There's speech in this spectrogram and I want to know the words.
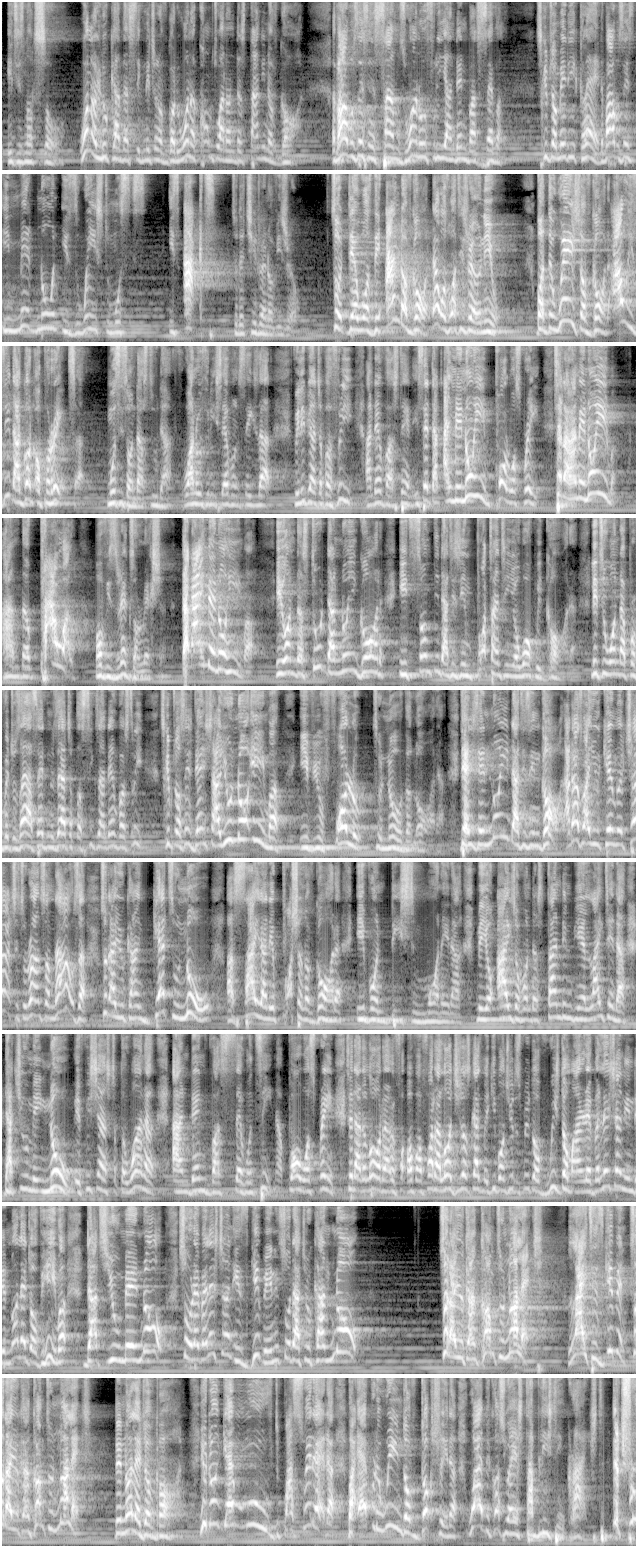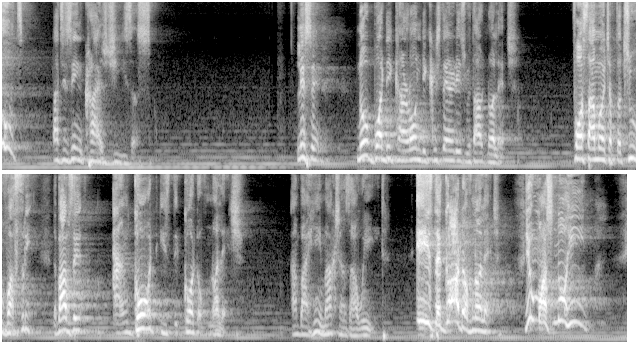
It is not so. Want to look at the signature of God. We want to come to an understanding of God. The Bible says in Psalms 103 and then verse 7, scripture made it clear. The Bible says, He made known His ways to Moses, His acts to the children of Israel. So there was the hand of God. That was what Israel knew. But the ways of God, how is it that God operates? Moses understood that. 1037 says that. Philippians chapter 3 and then verse 10. He said that I may know him. Paul was praying. He said that I may know him and the power of his resurrection. That I may know him. He understood that knowing God is something that is important in your walk with God. Little wonder Prophet Hosea said in Isaiah chapter 6 and then verse 3. Scripture says, Then shall you know him if you follow to know the Lord. There is a knowing that is in God. And that's why you came to church to ransom the house, uh, so that you can get to know a side and a portion of God even this morning. Uh. May your eyes of understanding be enlightened uh, that you may know Ephesians chapter 1 uh, and then verse 17. Paul was praying, said that the Lord of our Father, Lord Jesus Christ, may give unto you the spirit of wisdom and revelation in the knowledge of Him that you may know. So, revelation is given so that you can know so that you can come to knowledge. Light is given so that you can come to knowledge, the knowledge of God. You don't get moved, persuaded by every wind of doctrine. Why? Because you are established in Christ. The truth that is in Christ Jesus. Listen, nobody can run the Christian race without knowledge. 1 Samuel chapter 2, verse 3. The Bible says, and God is the God of knowledge, and by him actions are weighed. He is the God of knowledge. You must know Him.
